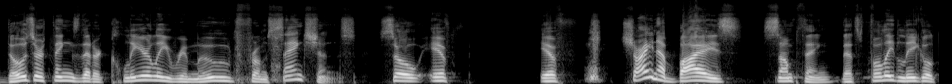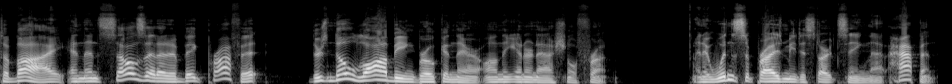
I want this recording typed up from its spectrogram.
Those are things that are clearly removed from sanctions. So if if China buys something that's fully legal to buy and then sells it at a big profit, there's no law being broken there on the international front. And it wouldn't surprise me to start seeing that happen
